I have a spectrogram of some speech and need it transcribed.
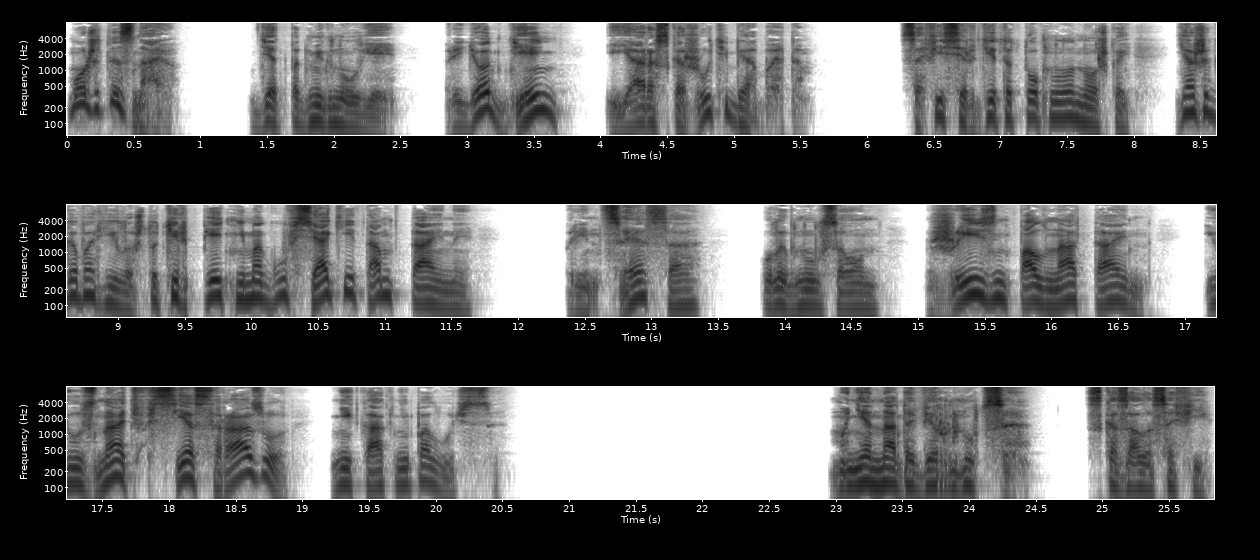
Может, и знаю. Дед подмигнул ей. Придет день, и я расскажу тебе об этом. Софи сердито топнула ножкой. Я же говорила, что терпеть не могу всякие там тайны. Принцесса, — улыбнулся он, — «жизнь полна тайн, и узнать все сразу никак не получится». «Мне надо вернуться», — сказала Софи.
